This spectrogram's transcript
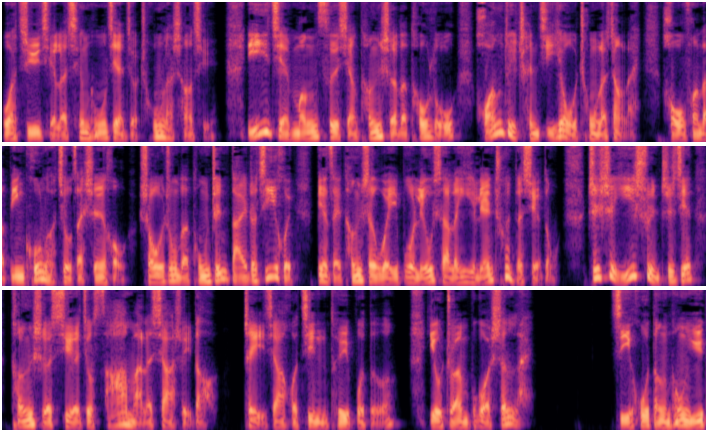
我举起了青铜剑就冲了上去，一剑猛刺向腾蛇的头颅。黄队趁机又冲了上来，后方的冰窟窿就在身后，手中的铜针逮着机会，便在腾蛇尾部留下了一连串的血洞。只是一瞬之间，腾蛇血就洒满了下水道。这家伙进退不得，又转不过身来，几乎等同于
